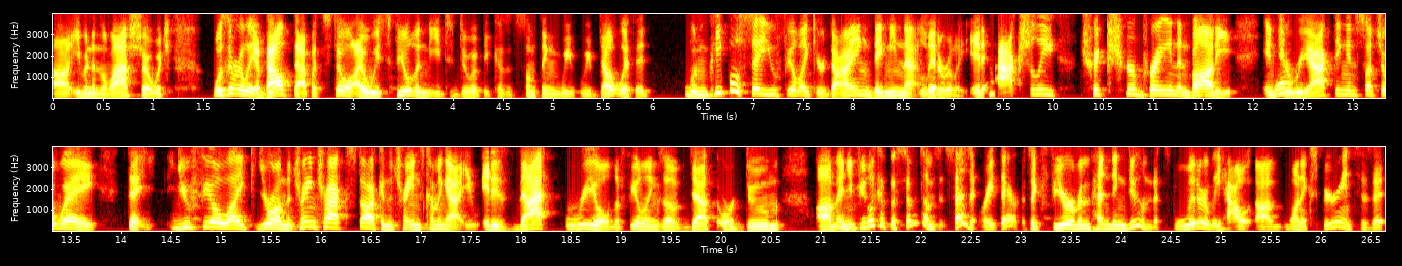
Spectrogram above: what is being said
uh, even in the last show, which wasn't really about that, but still, I always feel the need to do it because it's something we, we've dealt with. It when people say you feel like you're dying, they mean that literally. It actually tricks your brain and body into yeah. reacting in such a way that you feel like you're on the train track stuck and the train's coming at you. It is that real, the feelings of death or doom. Um, and if you look at the symptoms, it says it right there. It's like fear of impending doom. That's literally how uh, one experiences it.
